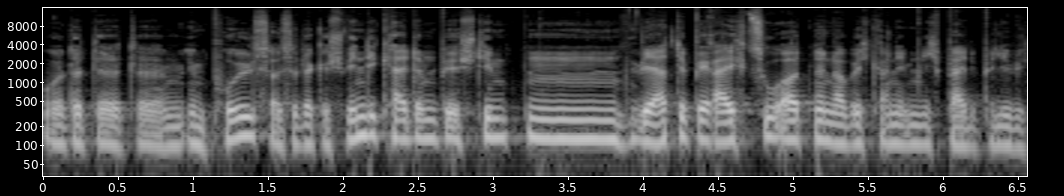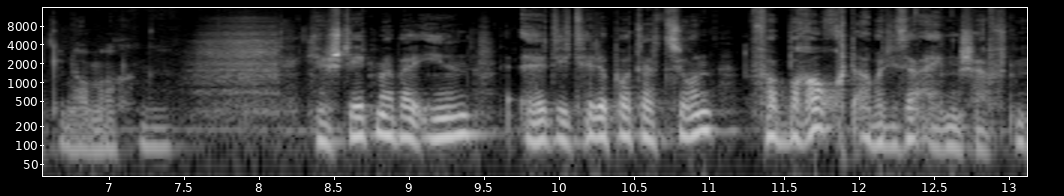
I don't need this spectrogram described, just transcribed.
oder der, dem Impuls, also der Geschwindigkeit einen bestimmten Wertebereich zuordnen, aber ich kann eben nicht beide beliebig genau machen. Hier steht mal bei Ihnen, äh, die Teleportation verbraucht aber diese Eigenschaften.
